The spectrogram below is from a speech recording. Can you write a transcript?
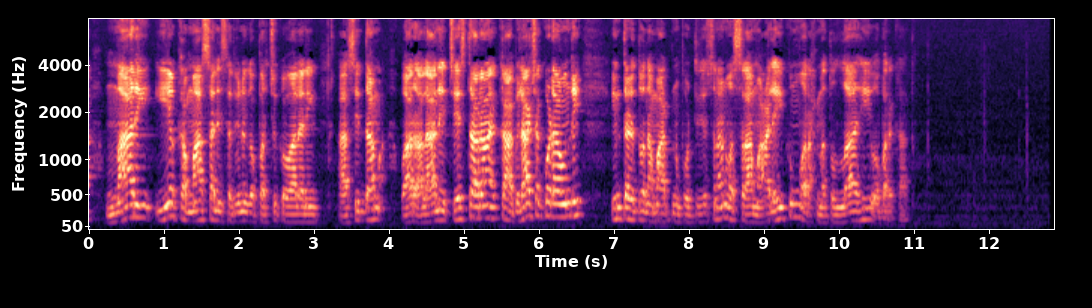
మారి ఈ యొక్క మాసాన్ని సద్వినియోగపరచుకోవాలని ఆశిద్దాం. వారు అలానే చేస్తారన్న యొక్క అభిలాష కూడా ఉంది. ఇంతటితో నా మాటను పూర్తి చేస్తున్నాను. అస్సలం అలైకుం వరహమతుల్లాహి వబర్కాతు.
